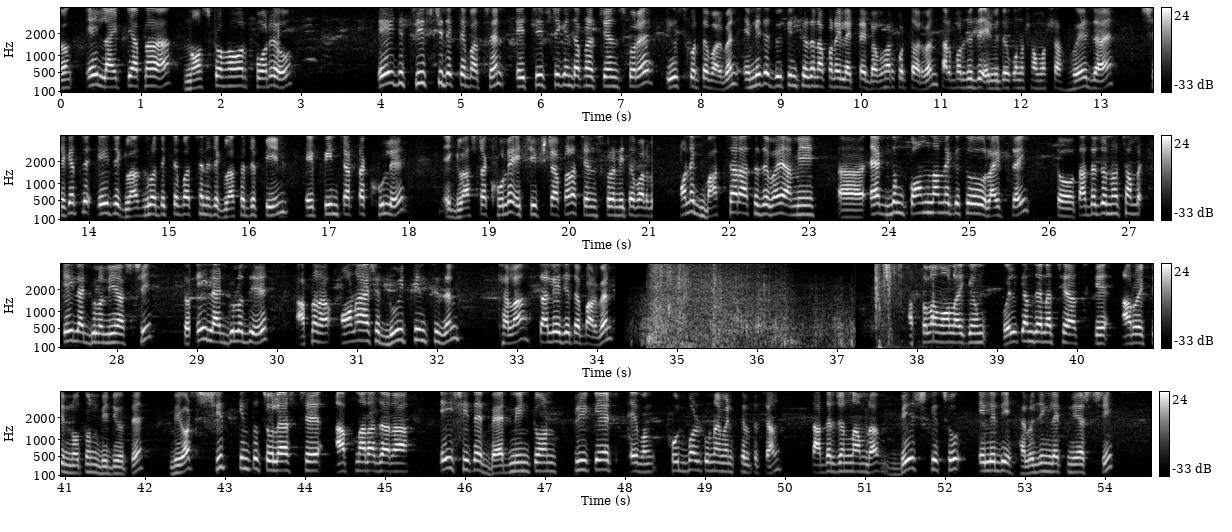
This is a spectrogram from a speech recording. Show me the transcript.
এবং এই লাইটটি আপনারা নষ্ট হওয়ার পরেও এই যে চিপসটি দেখতে পাচ্ছেন, এই চিপসটি কিন্তু আপনারা চেঞ্জ করে ইউজ করতে পারবেন। এমনিতে দুই তিন সিজন আপনারা এই লাইটটাই ব্যবহার করতে পারবেন। তারপর যদি এর ভিতরে কোনো সমস্যা হয়ে যায়, সেক্ষেত্রে এই যে গ্লাসগুলো দেখতে পাচ্ছেন, এই যে গ্লাসের যে পিন, এই পিন চারটা খুলে, এই গ্লাসটা খুলে এই চিপসটা আপনারা চেঞ্জ করে নিতে পারবেন। অনেক বাচ্চারা আছে যে ভাই, আমি একদম কম দামে কিছু লাইট চাই। তো তাদের জন্য হচ্ছে আমরা এই লাইটগুলো নিয়ে আসছি। তো এই লাইটগুলো দিয়ে আপনারা অনায়াসে দুই, তিন সিজন খেলা চালিয়ে যেতে পারবেন। আসসালামু আলাইকুম, ওয়েলকাম জানাচ্ছি আজকে আরও একটি নতুন ভিডিওতে। ভিউয়ার্স, শীত কিন্তু চলে আসছে। আপনারা যারা এই শীতে ব্যাডমিন্টন, ক্রিকেট এবং ফুটবল টুর্নামেন্ট খেলতে চান, তাদের জন্য আমরা বেশ কিছু এলইডি হ্যালোজিং লাইট নিয়ে আসছি।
